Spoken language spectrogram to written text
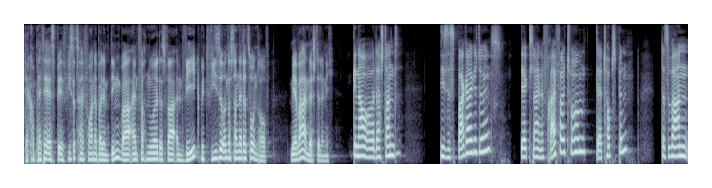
Der komplette SBF-Visa-Teil vorne bei dem Ding war einfach nur, das war ein Weg mit Wiese und da stand eine Attraktion drauf. Mehr war an der Stelle nicht. Genau, aber da stand dieses Baggergedöns, der kleine Freifallturm, der Topspin. Das waren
